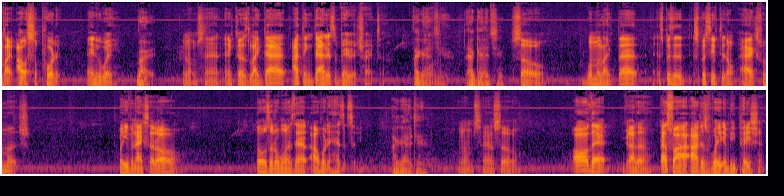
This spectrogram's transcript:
like, I was supported anyway. Right. You know what I'm saying? And because like that, I think that is very attractive. I got you. I got you. So, women like that, especially especially if they don't ask for much, or even ask at all, those are the ones that I wouldn't hesitate. I got you. You know what I'm saying? So, all that gotta. That's why I just wait and be patient.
